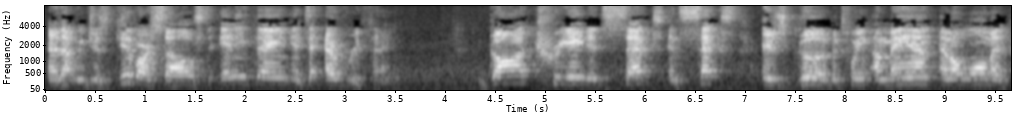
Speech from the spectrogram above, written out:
And that we just give ourselves to anything and to everything. God created sex, and sex is good between a man and a woman,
